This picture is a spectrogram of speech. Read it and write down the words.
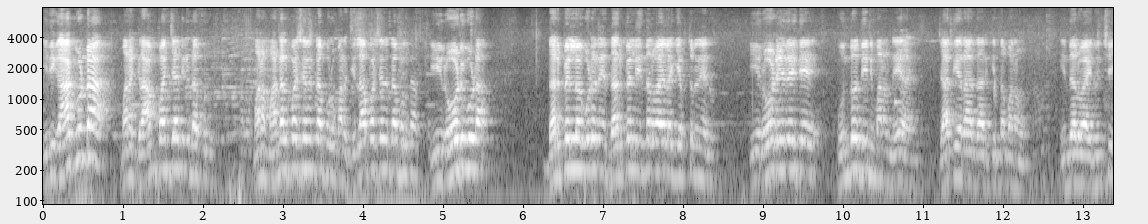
ఇది కాకుండా మన గ్రామ పంచాయతీకి డబ్బులు మన మండల పరిషత్ డబ్బులు మన జిల్లా పరిషత్ డబ్బులు. ఈ రోడ్డు కూడా దర్పల్లిలో కూడా నేను దర్పల్లి ఇందల్వాయిలోకి చెప్తున్నా నేను. ఈ రోడ్ ఏదైతే ఉందో దీన్ని మనం నే- జాతీయ రహదారి కింద మనం ఇందల్వాయి నుంచి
